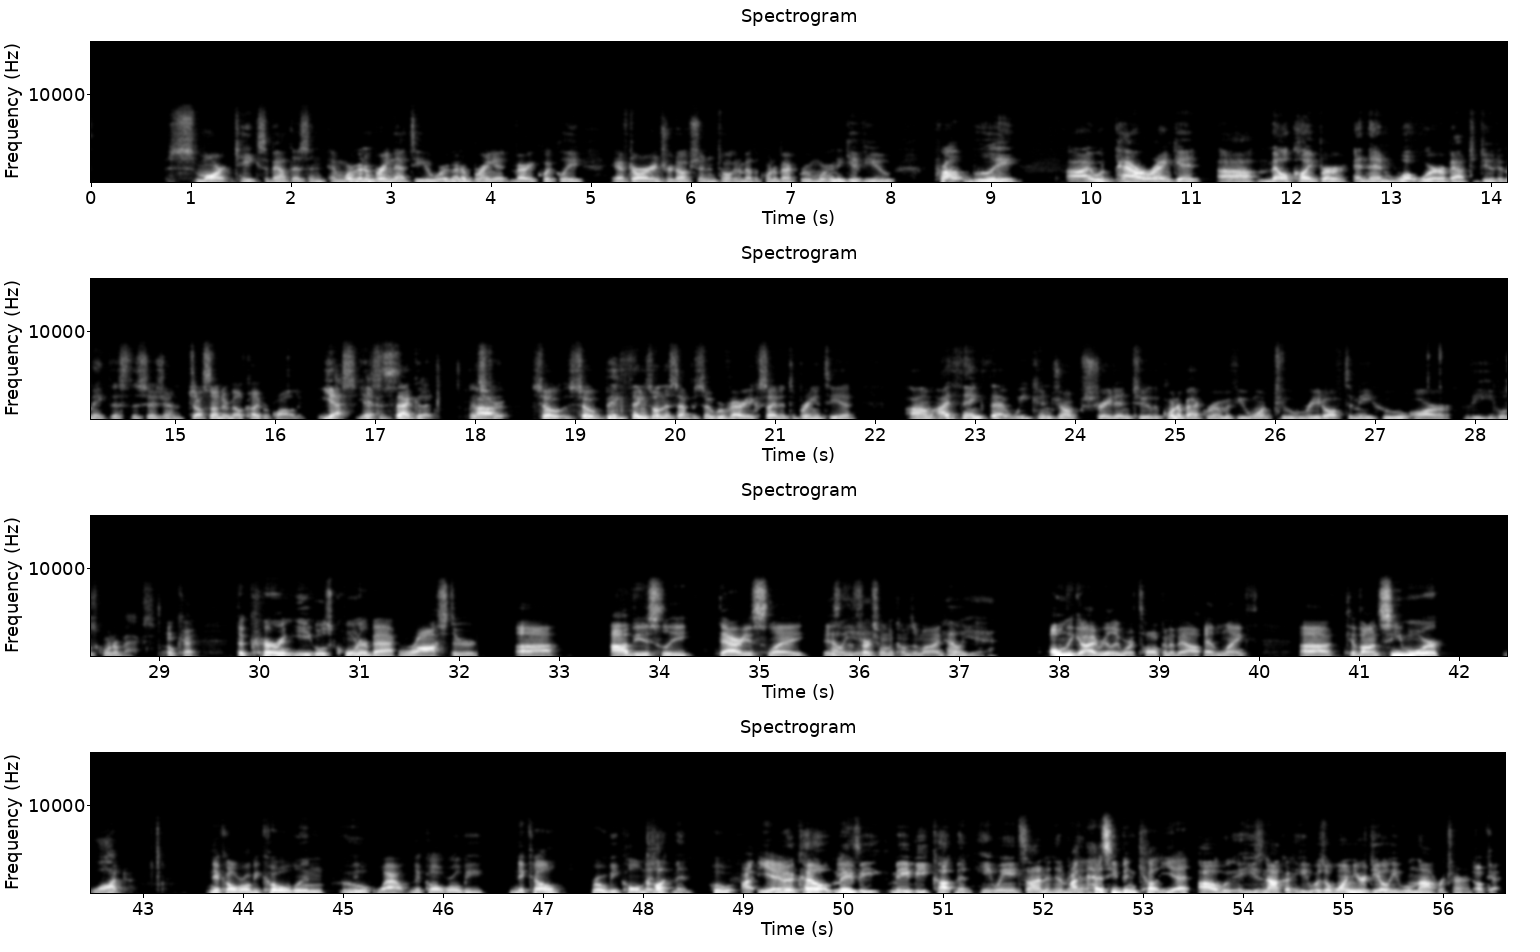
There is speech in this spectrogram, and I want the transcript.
smart takes about this. And, and we're going to bring that to you. We're going to bring it very quickly after our introduction and talking about the cornerback room. We're going to give you probably, I would power rank it, uh, Mel Kiper, and then what we're about to do to make this decision. Just under Mel Kiper quality. Yes, yes, Yes. it's that good. That's Uh, true. So, so big things on this episode. We're very excited to bring it to you. Um, I think that we can jump straight into the cornerback room. If you want to read off to me who are the Eagles cornerbacks. Okay. The current Eagles cornerback roster, uh, obviously Darius Slay is Hell the yeah. first one that comes to mind. Hell yeah. Only guy really worth talking about at length. Uh, Kevon Seymour, What? Nickell Robey-Coleman. Who? Wow, Nickell Robey, Nicole Roby Coleman. Cutman. Who? I, yeah. Mikel, maybe maybe Cutman. He we ain't signing him I- again. has he been cut yet? Uh, he's not. He was a one year deal. He will not return. Okay.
